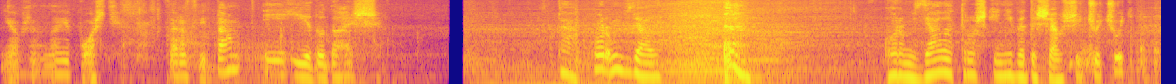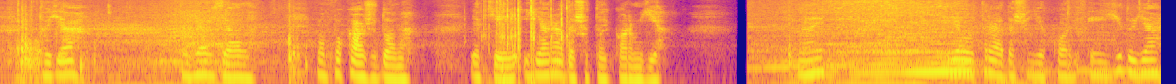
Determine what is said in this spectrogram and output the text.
Я вже на новій пошті. Зараз віддам і їду далі. Так, корм взяла. Корм взяла трошки ніби дешевший чуть-чуть, то я, то я взяла. Вам покажу вдома, який. І я рада, що той корм є. Знаєте? Я от рада, що є корм. І їду я.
